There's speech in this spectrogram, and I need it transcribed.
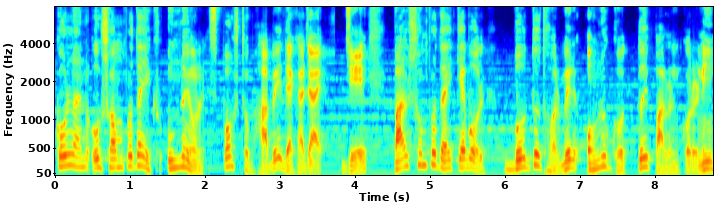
কল্যাণ ও সাম্প্রদায়িক উন্নয়ন স্পষ্টভাবে দেখা যায় যে পাল সম্প্রদায় কেবল বৌদ্ধ ধর্মের অনুগত্যই পালন করেনি,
